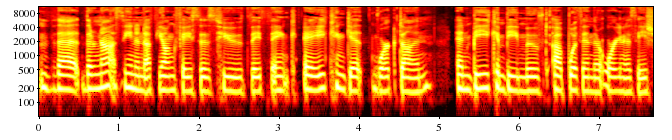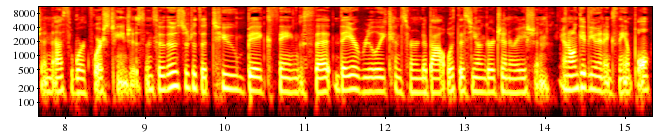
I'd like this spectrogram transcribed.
that they're not seeing enough young faces who they think A can get work done and B can be moved up within their organization as the workforce changes. And so those are the two big things that they are really concerned about with this younger generation. And I'll give you an example.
